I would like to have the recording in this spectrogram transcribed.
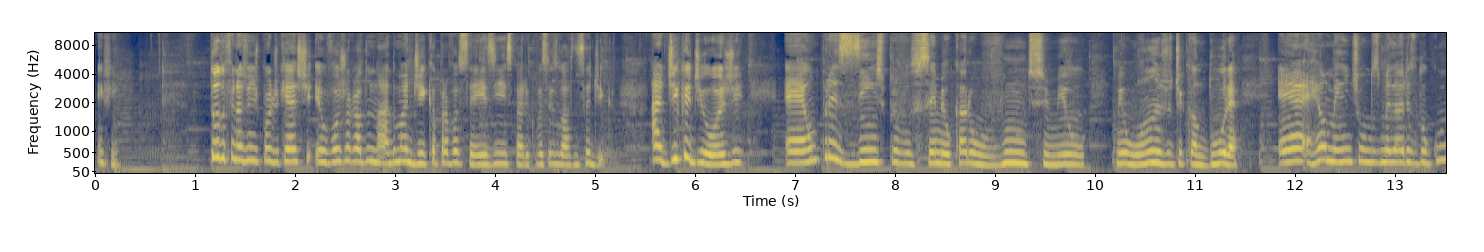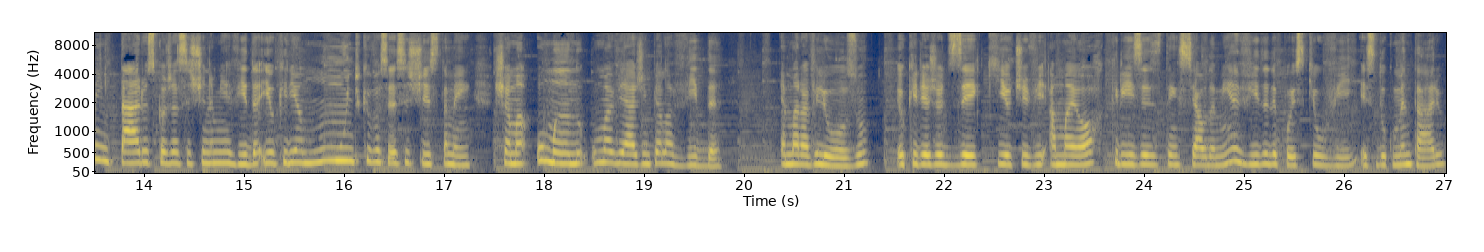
Enfim. Todo finalzinho de podcast eu vou jogar do nada uma dica pra vocês e espero que vocês gostem dessa dica. A dica de hoje é um presente pra você, meu caro ouvinte, meu, meu anjo de candura. É realmente um dos melhores documentários que eu já assisti na minha vida e eu queria muito que você assistisse também. Chama Humano, uma viagem pela vida. É maravilhoso. Eu queria já dizer que eu tive a maior crise existencial da minha vida depois que eu vi esse documentário,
